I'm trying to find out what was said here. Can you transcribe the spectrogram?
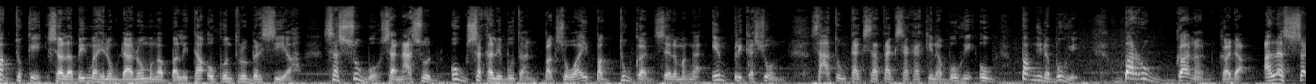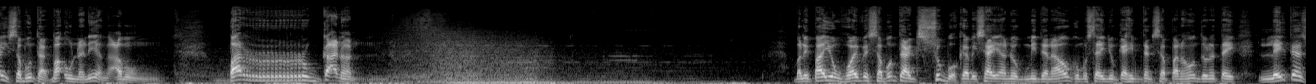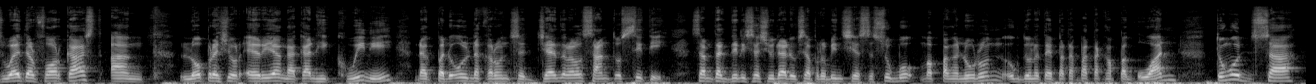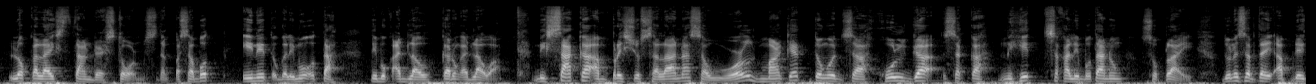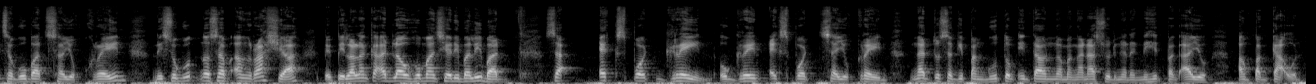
Pagtuki sa labing mahinungdanong mga balita o kontrobersiya sa Subo, sa nasod ug sa kalibutan, pagsuway pagtugad sa mga implikasyon sa atong tagsa-tagsa kakinabuhi ug panginabuhi. Baruganan kada alas 6 sa buntag mauna niyang among Baruganan. Malipayong Huwebes sa buntag, Subo, Kabisayan ug Mindanao. Kumusta inyong kahimtang sa panahon? Doon natay latest weather forecast ang low pressure area nga kanhi Queenie nagpaduol na karon sa General Santos City. Samtang dinhi sa syudad ug sa probinsya sa Subo mapanganuron ug doon natay patak-patak nga pag-uwan tungod sa localized thunderstorms. Nagpasabot init o galimuot ta tibok adlaw karong adlaw. Nisaka ang presyo sa lana sa world market tungod sa hulga sa kanihit sa kalibutanong supply. Doon sa tay update sa gubat sa Ukraine, nisugot na sab ang Russia, pipila lang ka adlaw human siya balibad sa export grain o grain export sa Ukraine ngadto sa gipanggutom in nga mga nasod nga nagnihit pag-ayo ang pagkaon.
